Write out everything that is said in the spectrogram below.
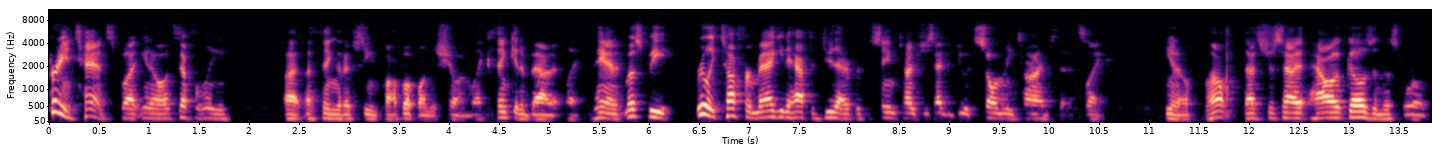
pretty intense. But you know, it's definitely a, a thing that I've seen pop up on the show. I'm like thinking about it, like man, it must be really tough for Maggie to have to do that, but at the same time, she's had to do it so many times that it's like, you know, well, that's just how how it goes in this world.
